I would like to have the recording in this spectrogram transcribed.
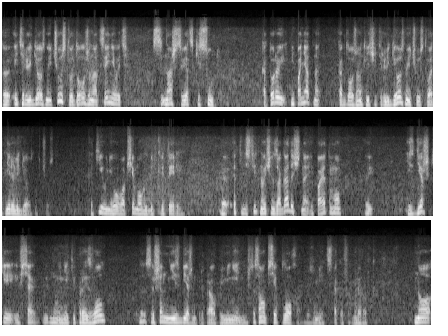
э, эти религиозные чувства должен оценивать наш светский суд, который непонятно как должен отличить религиозные чувства от нерелигиозных чувств. Какие у него вообще могут быть критерии. Э, это действительно очень загадочно, и поэтому э, издержки и вся, ну, некий произвол э, совершенно неизбежен при правоприменении, что само по себе плохо, разумеется, с такой формулировкой. Но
